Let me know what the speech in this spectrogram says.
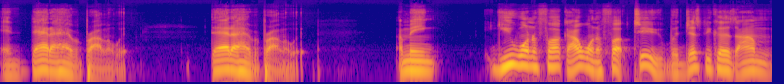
And that I have a problem with. That I have a problem with. I mean, you want to fuck, I want to fuck too. But just because I'm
